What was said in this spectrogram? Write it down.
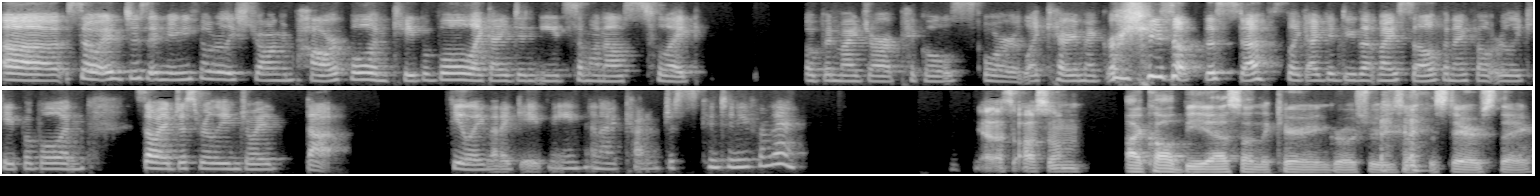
uh so it just it made me feel really strong and powerful and capable. Like i didn't need someone else to like open my jar of pickles or like carry my groceries up the steps. Like i could do that myself and i felt really capable. And so i just really enjoyed that feeling that it gave me. And i kind of just continued from there. Yeah that's awesome. I call bs on the carrying groceries up the stairs thing.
